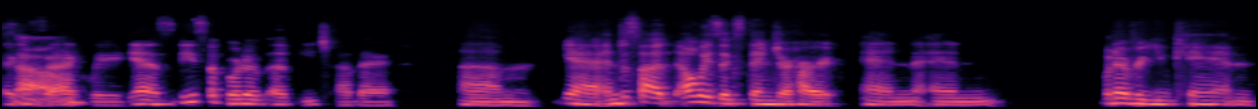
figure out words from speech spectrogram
So- Exactly. Yes. Be supportive of each other. Um, yeah, and just uh, always extend your heart and and whatever you can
